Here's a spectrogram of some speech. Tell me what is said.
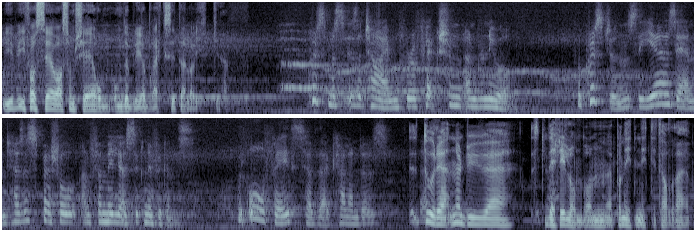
vi, får se hva som skjer om det blir brexit eller ikke. Christmas is a time for reflection and renewal. For Christians, the year's end has a special and familiar significance. But all faiths have their calendars. Tore, når du eh, studerte i London på 1990-tallet,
